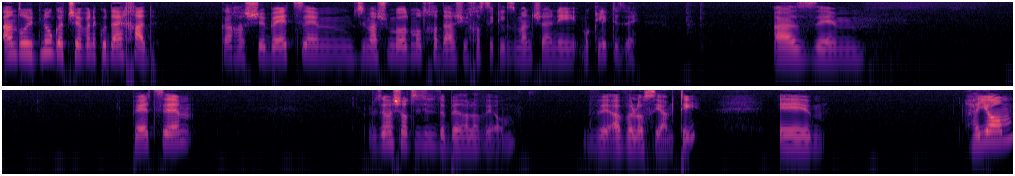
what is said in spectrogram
האנדרואיד נוגת 7.1. ככה שבעצם זה משהו מאוד מאוד חדש יחסית לזמן שאני מקליט את זה. אז um, בעצם זה מה שרציתי לדבר עליו היום, ו- אבל לא סיימתי. Um, היום,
